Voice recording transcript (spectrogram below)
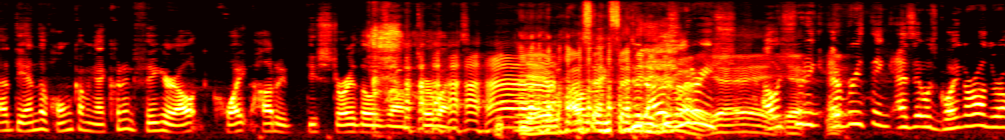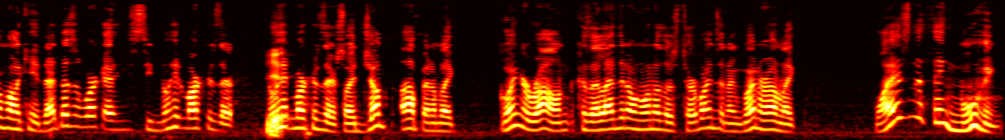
at the end of homecoming, I couldn't figure out quite how to destroy those um, turbines. Yeah, I was saying same Dude, I was literally, Yeah, yeah, I was yeah, shooting yeah. everything as it was going around the room. I'm like, okay, that doesn't work. I see no hit markers there, no Yeah. hit markers there. So I jumped up and I'm like going around because I landed on one of those turbines and I'm going around like, why is the thing moving?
